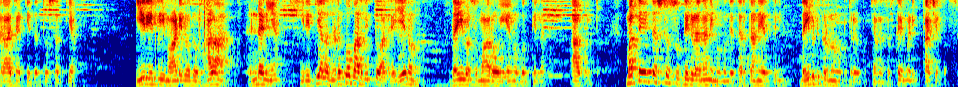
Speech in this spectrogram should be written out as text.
ಹರಾಜಾಕಿದಂತೂ ಸತ್ಯ. ಈ ರೀತಿ ಮಾಡಿರೋದು ಬಹಳ ಖಂಡನೀಯ. ಈ ರೀತಿಯೆಲ್ಲ ನಡ್ಕೋಬಾರ್ದಿತ್ತು, ಆದರೆ ಏನೋ ದೈವ ಸುಮಾರೋ ಏನೋ ಗೊತ್ತಿಲ್ಲ, ಆಗೋಯ್ತು. ಮತ್ತೆ ಇಂತಷ್ಟು ಸುದ್ದಿಗಳನ್ನು ನಿಮ್ಮ ಮುಂದೆ ತರ್ತಾನೆ ಇರ್ತೀನಿ. ದಯವಿಟ್ಟು ಕನ್ನಡ ಪುತ್ರ, ಚಾನಲ್ ಸಬ್ಸ್ಕ್ರೈಬ್ ಮಾಡಿ, ಆಶೀರ್ವದಿಸಿ.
